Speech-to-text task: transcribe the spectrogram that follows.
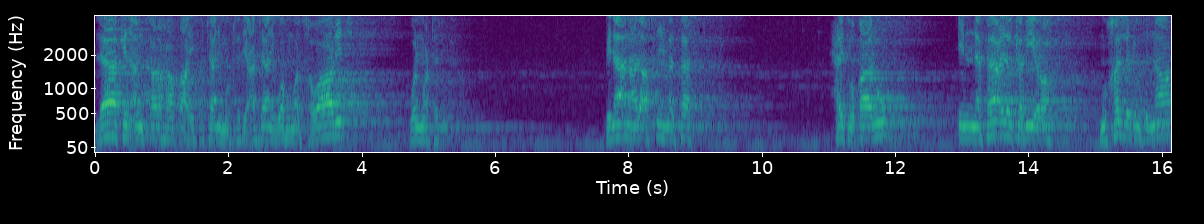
لكن أنكرها طائفتان مبتدعتان وهما الخوارج والمعتزلة. بناء على أصلهما الفاسد حيث قالوا إن فاعل الكبيرة مخلد في النار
